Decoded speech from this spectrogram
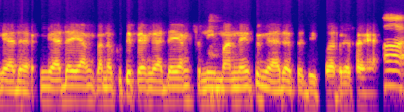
gak ada, gak ada yang tanda kutip ya gak ada yang senimannya itu gak ada tuh di keluarga saya. Uh,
